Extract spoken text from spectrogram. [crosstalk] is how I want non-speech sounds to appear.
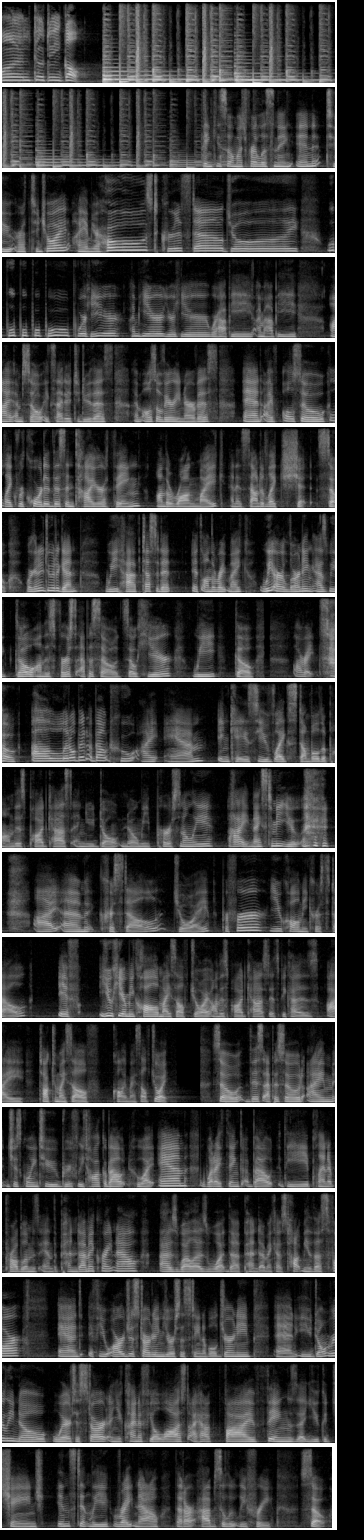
One, two, three, go. Thank you so much for listening in to Earth to Joy. I am your host, Christelle Joy. Whoop, whoop, whoop, whoop, whoop. We're here. I'm here. You're here. We're happy. I'm happy. I am so excited to do this. I'm also very nervous. And I've also like recorded this entire thing on the wrong mic and it sounded like shit. So we're going to do it again. We have tested it. It's on the right mic. We are learning as we go on this first episode. So here we go. All right. So a little bit about who I am in case you've like stumbled upon this podcast and you don't know me personally. Hi, nice to meet you. [laughs] I am Christelle Joy. Prefer you call me Christelle. If you hear me call myself Joy on this podcast, it's because I talk to myself calling myself Joy. So, this episode, I'm just going to briefly talk about who I am, what I think about the planet problems and the pandemic right now, as well as what the pandemic has taught me thus far. And if you are just starting your sustainable journey and you don't really know where to start and you kind of feel lost, I have five things that you could change instantly right now that are absolutely free. So,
